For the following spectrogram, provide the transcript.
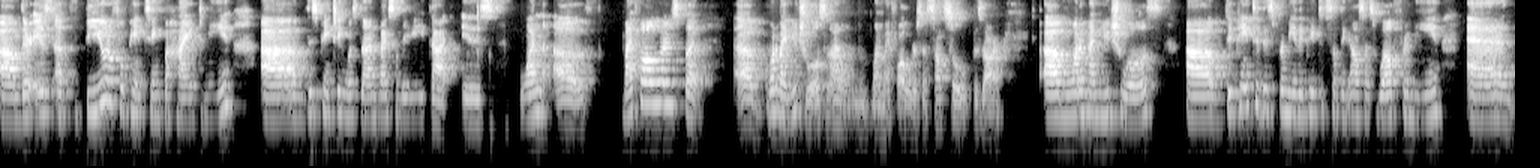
Um, there is a beautiful painting behind me. Uh, this painting was done by somebody that is one of my followers, but uh, one of my mutuals. I don't one of my followers. That sounds so bizarre. Um, one of my mutuals. Uh, they painted this for me. They painted something else as well for me, and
